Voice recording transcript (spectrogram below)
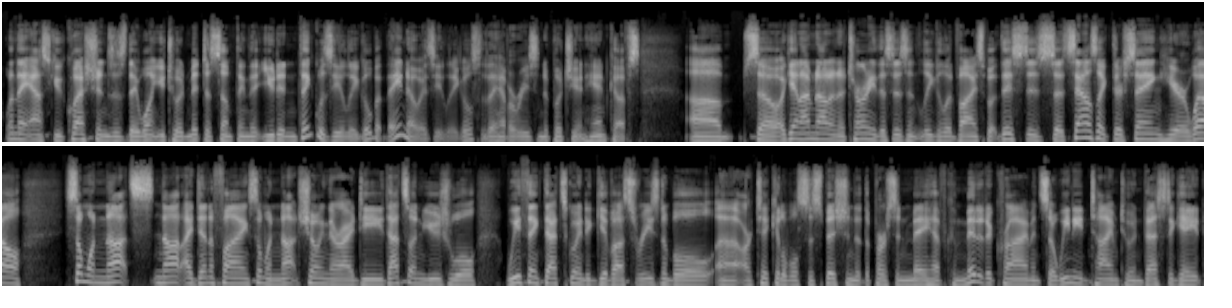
when they ask you questions is they want you to admit to something that you didn't think was illegal, but they know is illegal, so they have a reason to put you in handcuffs. Um, so again, I'm not an attorney. This isn't legal advice, but this is. It sounds like they're saying here, well, someone not not identifying, someone not showing their ID, that's unusual. We think that's going to give us reasonable, uh, articulable suspicion that the person may have committed a crime, and so we need time to investigate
